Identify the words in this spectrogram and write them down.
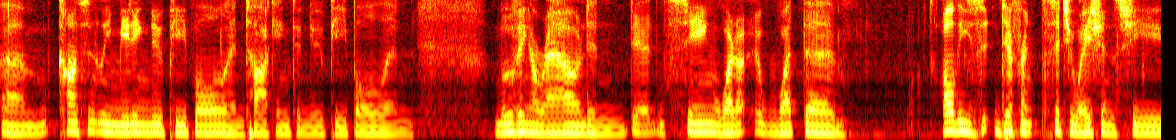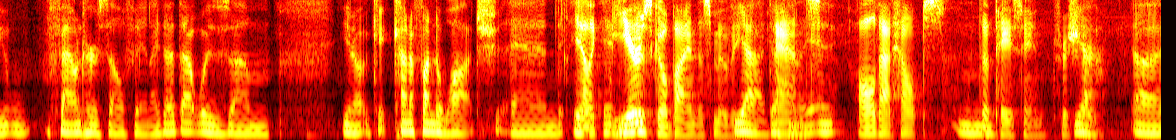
um, constantly meeting new people and talking to new people and moving around and, and seeing what what the all these different situations she found herself in. I thought that was, um, you know, k- kind of fun to watch. And Yeah, it- like it years made- go by in this movie. Yeah, definitely. And, And- Mm-hmm. all that helps the pacing for sure. Yeah, uh,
